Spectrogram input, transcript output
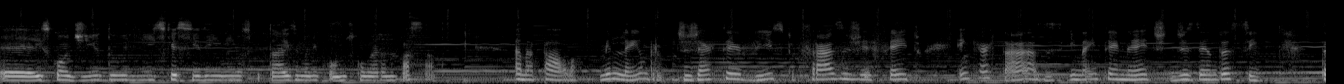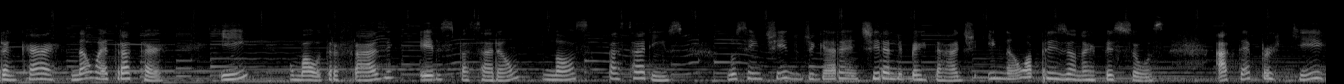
é, escondido e esquecido em, hospitais e manicômios como era no passado. Ana Paula, me lembro de já ter visto frases de efeito em cartazes e na internet dizendo assim: trancar não é tratar. E uma outra frase: eles passarão, nós passarinhos, no sentido de garantir a liberdade e não aprisionar pessoas. Até porque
